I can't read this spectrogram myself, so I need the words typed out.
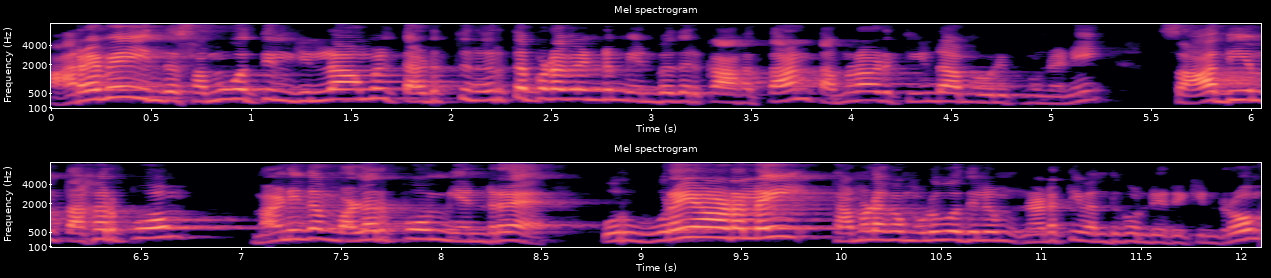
அறவே இந்த சமூகத்தில் இல்லாமல் தடுத்து நிறுத்தப்பட வேண்டும் என்பதற்காகத்தான் தமிழ்நாடு தீண்டாமை ஒழிப்பு முன்னணி சாதியம் தகர்ப்போம் மனிதம் வளர்ப்போம் என்ற ஒரு உரையாடலை தமிழகம் முழுவதிலும் நடத்தி வந்து கொண்டிருக்கின்றோம்.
